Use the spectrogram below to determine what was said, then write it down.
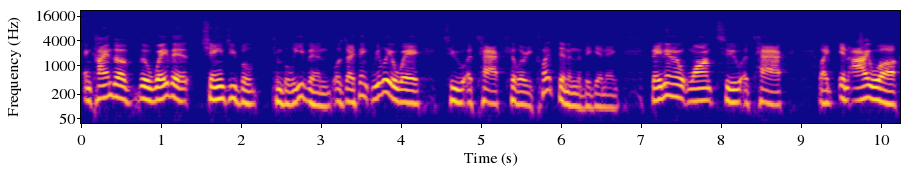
and kind of the way that change you be- can believe in was i think really a way to attack hillary clinton in the beginning they didn't want to attack like in iowa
